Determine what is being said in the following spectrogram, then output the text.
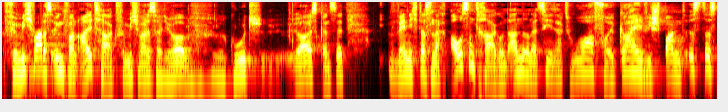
für mich war das irgendwann Alltag. Für mich war das halt, ja, gut, ja, ist ganz nett. Wenn ich das nach außen trage und anderen erzähle, sagt, wow, voll geil, wie spannend ist das?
